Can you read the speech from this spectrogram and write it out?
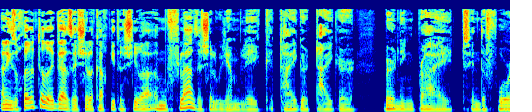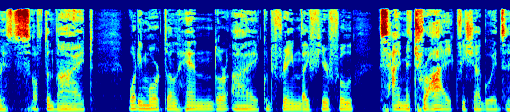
אני זוכר את הרגע הזה שלקחתי את השיר המופלא הזה של ויליאם בלייק, Tyger, Tyger, burning bright in the forests of the night. What immortal hand or eye could frame thy fearful symmetry, כפי שהגו את זה.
